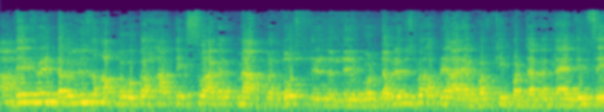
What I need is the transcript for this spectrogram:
आप देख रहे हैं डबल न्यूज़ आप लोगों का हार्दिक स्वागत। मैं आपका दोस्त वीरेंद्र देव को डबल न्यूज़ पर अपने आर्यभट्ट की प्रजा का तय दिल से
